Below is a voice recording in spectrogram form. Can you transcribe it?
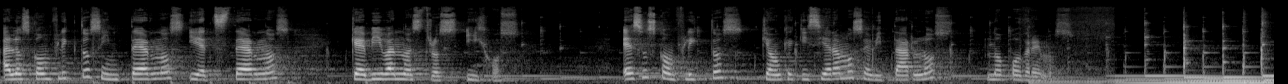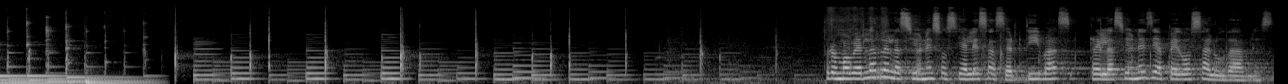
a los conflictos internos y externos que vivan nuestros hijos. Esos conflictos que aunque quisiéramos evitarlos, no podremos. Promover las relaciones sociales asertivas, relaciones de apego saludables,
